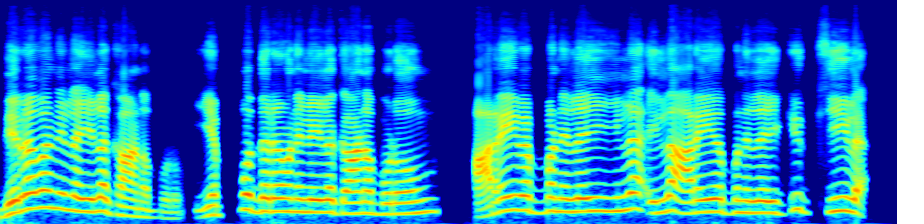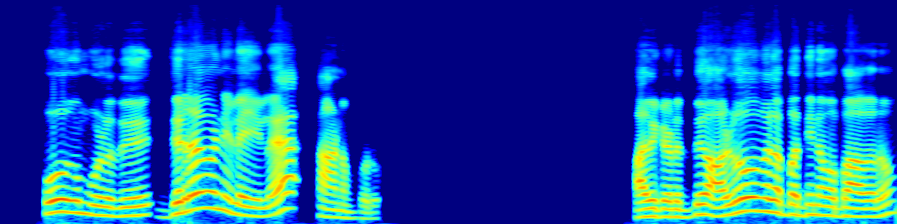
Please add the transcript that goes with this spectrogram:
திரவ நிலையில காணப்படும். எப்போ திரவ நிலையில காணப்படும்? அரை வெப்ப நிலையில இல்ல அரை வெப்ப நிலைக்கு கீழே போகும் பொழுது திரவ நிலையில காணப்படும். அதுக்கடுத்து அலோகங்களை பத்தி நம்ம பார்க்குறோம்.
